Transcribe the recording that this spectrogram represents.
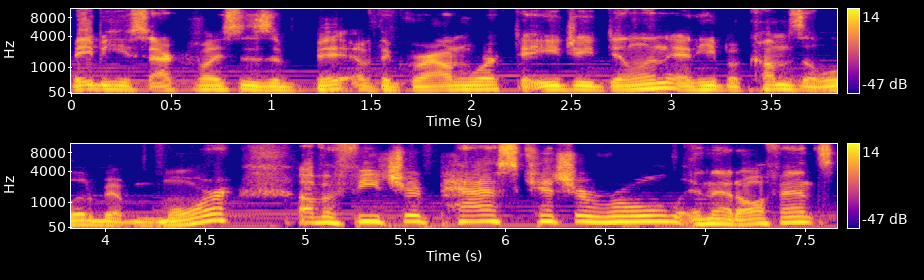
Maybe he sacrifices a bit of the groundwork to AJ Dillon and he becomes a little bit more of a featured pass catcher role in that offense.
